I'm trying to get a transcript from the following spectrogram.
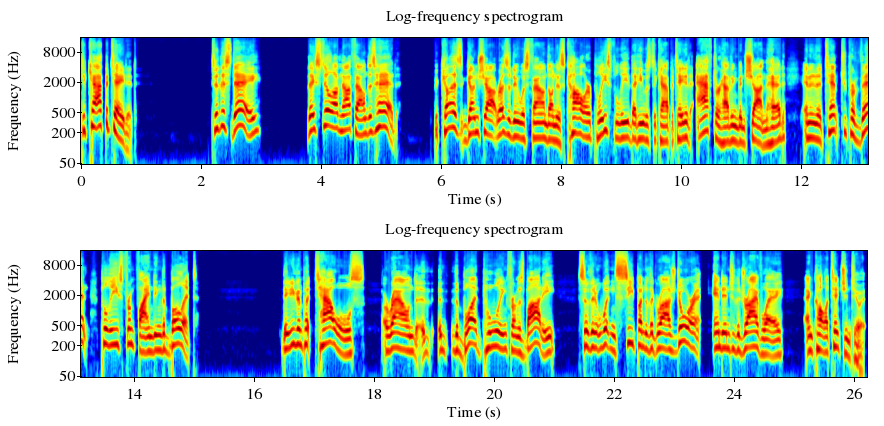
decapitated. To this day, they still have not found his head. Because gunshot residue was found on his collar, police believe that he was decapitated after having been shot in the head in an attempt to prevent police from finding the bullet. They'd even put towels around uh, uh, the blood pooling from his body so that it wouldn't seep under the garage door and into the driveway and call attention to it.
